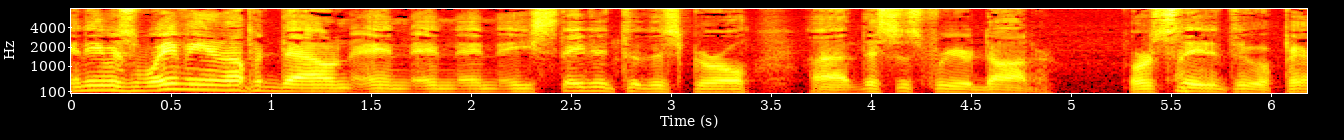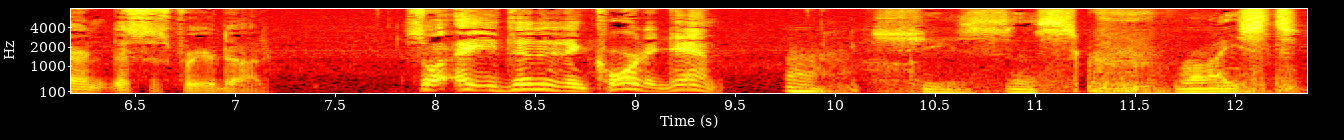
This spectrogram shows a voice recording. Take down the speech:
and he was waving it up and down, and, and, and he stated to this girl, uh, "This is for your daughter," or stated to a parent, "This is for your daughter." So he did it in court again. Oh, Jesus Christ.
